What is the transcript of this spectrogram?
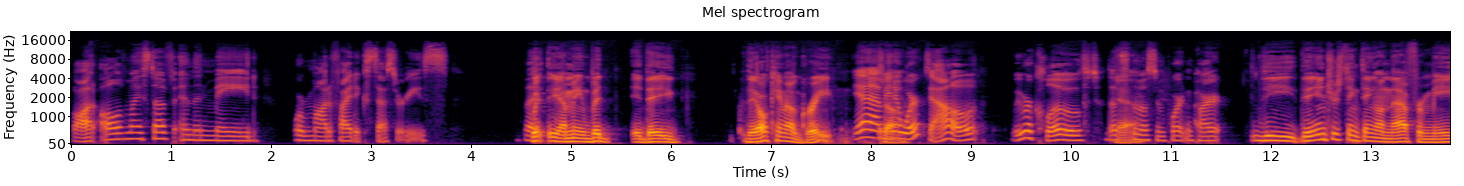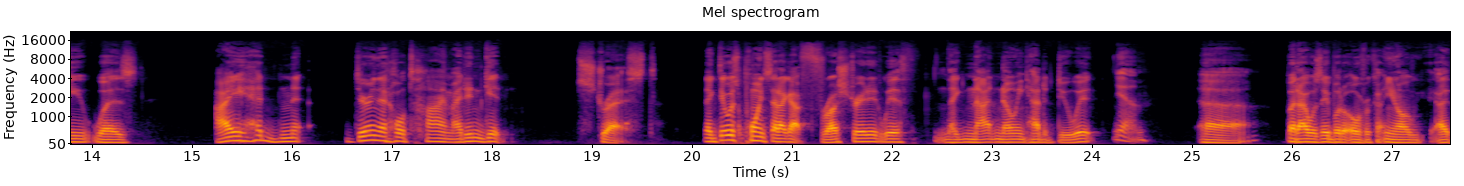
bought all of my stuff and then made or modified accessories. But, But yeah, I mean, but they they all came out great. yeah, I mean, it worked out. We were clothed. That's Yeah. the most important part. the the interesting thing on that for me was I had ne- during that whole time I didn't get stressed. Like there was points that I got frustrated with like not knowing how to do it. Yeah. Uh but I was able to overcome, you know, I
